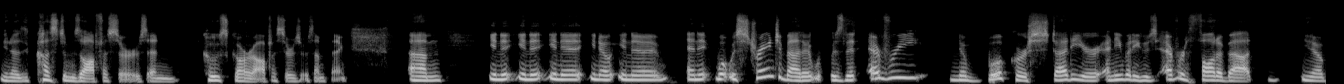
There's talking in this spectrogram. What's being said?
you know, the customs officers and Coast Guard officers or something. Um, in a, in a, in a, you know, in a, and it, what was strange about it was that every, you know, book or study or anybody who's ever thought about, you know,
